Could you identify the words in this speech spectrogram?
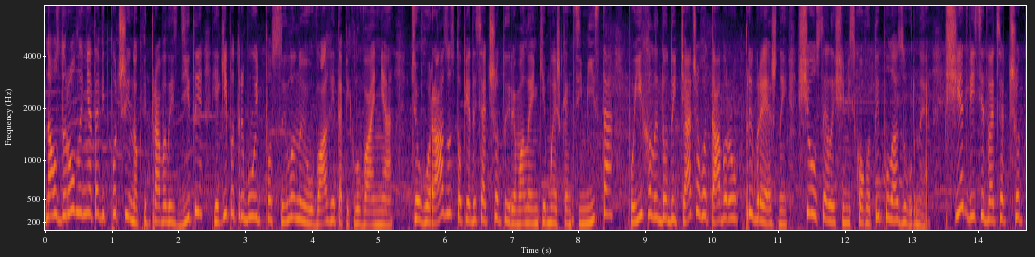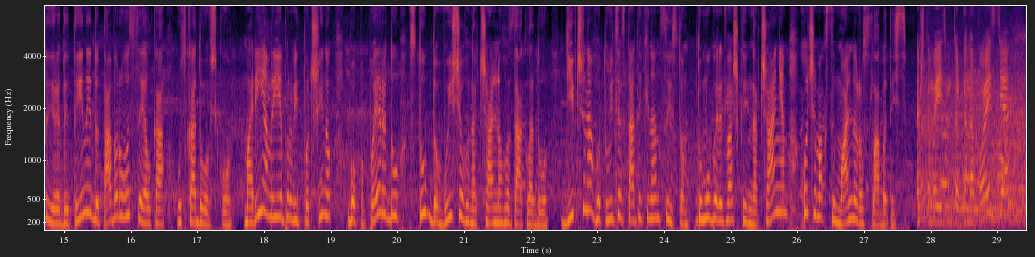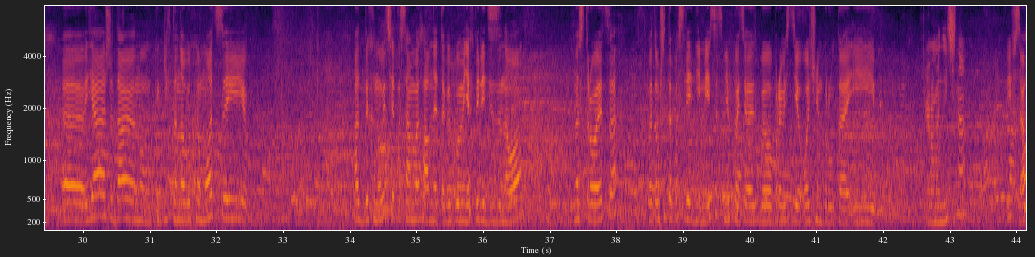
На оздоровлення та відпочинок відправились діти, які потребують посиленої уваги та піклування. Цього разу 154 маленькі мешканці міста поїхали до дитячого табору Прибережний, що у селищі міського типу Лазурне. Ще 224 дитини до табору Веселка у Скадовську. Марія мріє про відпочинок, бо попереду вступ до вищого навчального закладу. Дівчина готується стати фінансистом, тому перед важким навчанням хоче максимально розслабитись. что мы едем только на поезде. Э, Я ожидаю ну, каких-то новых эмоций, отдохнуть. Это самое главное, так как у меня впереди ЗНО, настроиться, потому что это последний месяц, мне хотелось бы его провести очень круто и гармонично, и все.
